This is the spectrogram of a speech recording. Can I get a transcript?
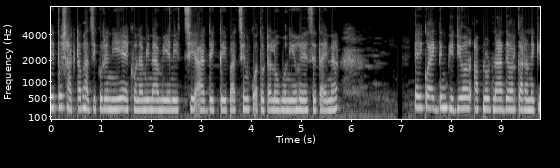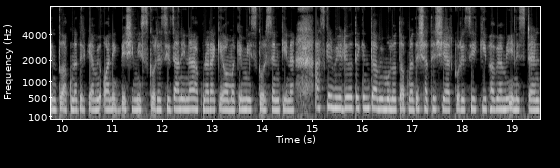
এই তো শাকটা ভাজি করে নিয়ে এখন আমি নামিয়ে নিচ্ছি, আর দেখতেই পাচ্ছেন কতটা লোভনীয় হয়েছে, তাই না? এই কয়েকদিন ভিডিও আপলোড না দেওয়ার কারণে কিন্তু আপনাদেরকে আমি অনেক বেশি মিস করেছি। জানি না আপনারা কেউ আমাকে মিস করছেন কিনা। আজকের ভিডিওতে কিন্তু আমি মূলত আপনাদের সাথে শেয়ার করেছি কীভাবে আমি ইনস্ট্যান্ট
